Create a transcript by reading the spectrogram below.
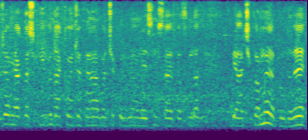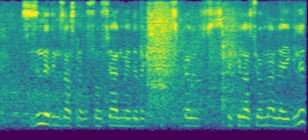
soracağım. Yaklaşık 20 dakika önce Fenerbahçe Kulübü'nün resmi sayfasında bir açıklama yapıldı ve sizin dediğiniz aslında bu sosyal medyadaki spekül- spekülasyonlarla ilgili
